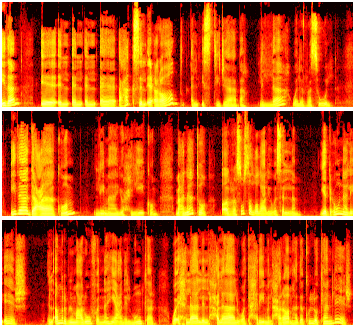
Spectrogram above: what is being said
اذا آه، عكس الإعراض الاستجابة لله وللرسول. إذا دعاكم لما يحييكم. معناته الرسول صلى الله عليه وسلم يدعونا لإيش؟ الأمر بالمعروف والنهي عن المنكر وإحلال الحلال وتحريم الحرام هذا كله كان ليش؟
